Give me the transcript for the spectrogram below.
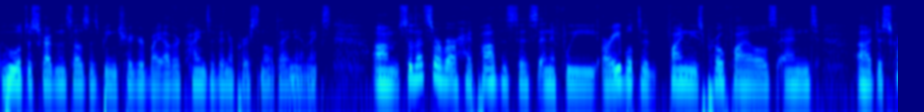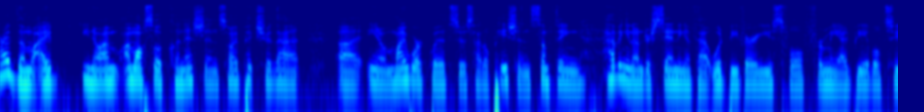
who will describe themselves as being triggered by other kinds of interpersonal dynamics. Um, so that's sort of our hypothesis, and if we are able to find these profiles and uh, describe them, I you know I'm I'm also a clinician, so I picture that uh, you know my work with suicidal patients, something having an understanding of that would be very useful for me. I'd be able to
